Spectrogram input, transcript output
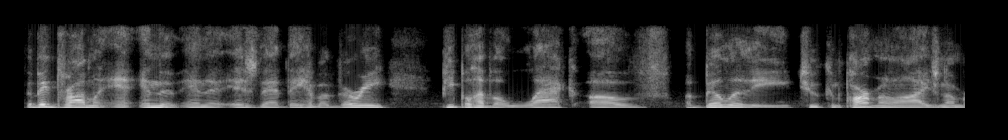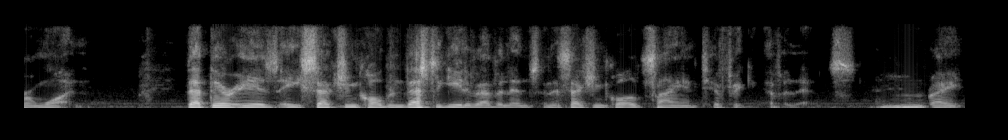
the big problem in, in the in the is that they have a very people have a lack of ability to compartmentalize number one that there is a section called investigative evidence and a section called scientific evidence mm-hmm. right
